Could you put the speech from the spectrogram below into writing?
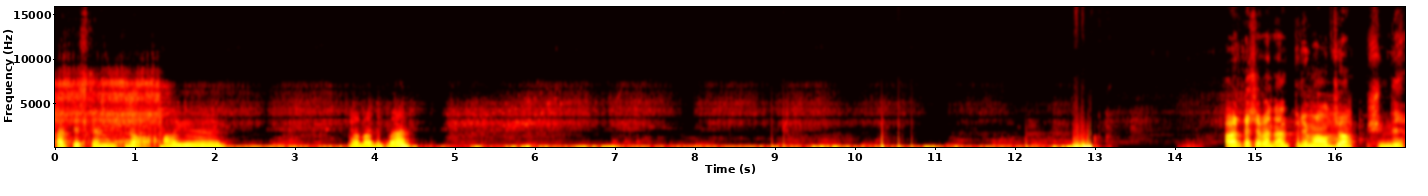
Herkes kendisine hayır. Pem hadi pem. Arkadaşlar ben El Primo alacağım şimdi.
